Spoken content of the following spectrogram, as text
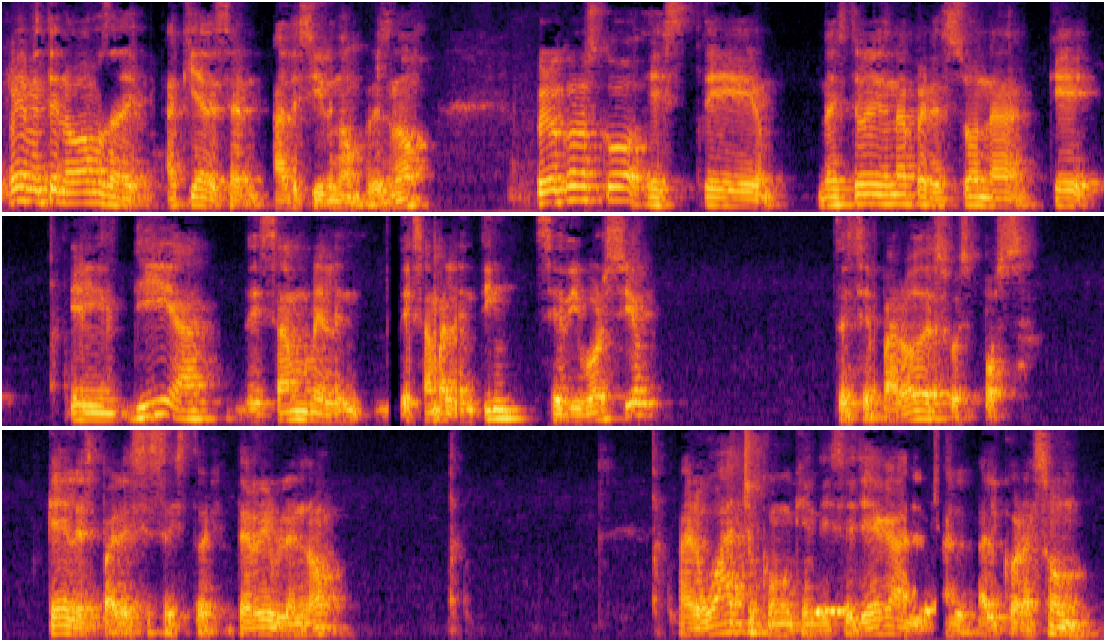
Obviamente no vamos a, aquí a decir, a decir nombres, ¿no? Pero conozco este, la historia de una persona que el día de San, de San Valentín se divorció, se separó de su esposa. ¿Qué les parece esa historia? Terrible, ¿no? Al guacho, como quien dice, llega al, corazón.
